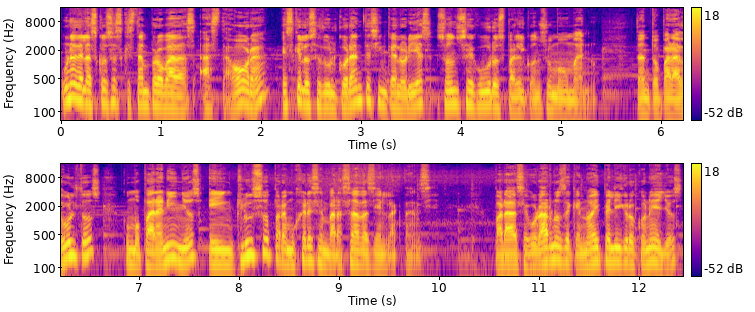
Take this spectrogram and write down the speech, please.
Una de las cosas que están probadas hasta ahora es que los edulcorantes sin calorías son seguros para el consumo humano, tanto para adultos como para niños e incluso para mujeres embarazadas y en lactancia. Para asegurarnos de que no hay peligro con ellos,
